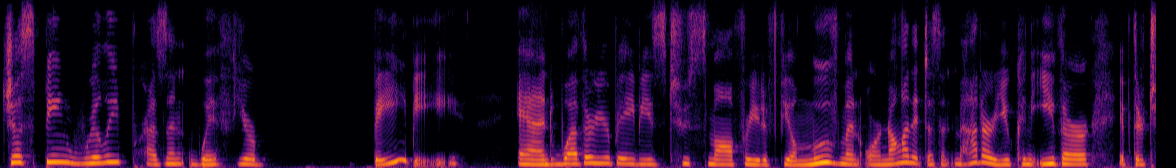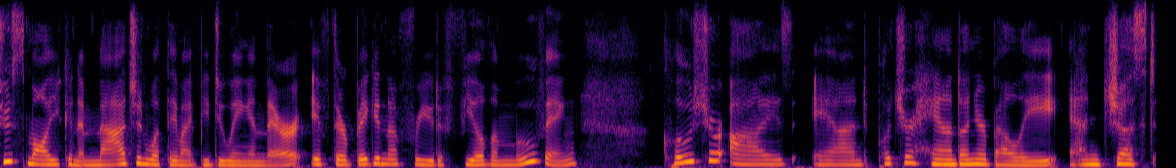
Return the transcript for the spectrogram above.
just being really present with your baby. And whether your baby is too small for you to feel movement or not, it doesn't matter. You can either, if they're too small, you can imagine what they might be doing in there. If they're big enough for you to feel them moving, close your eyes and put your hand on your belly and just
